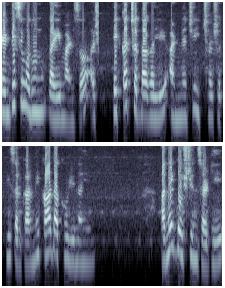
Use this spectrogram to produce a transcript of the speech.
एनटीसी मधून काही माणसं अशी एकाच छताखाली आणण्याची इच्छाशक्ती सरकारने का दाखवली नाही? अनेक गोष्टींसाठी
